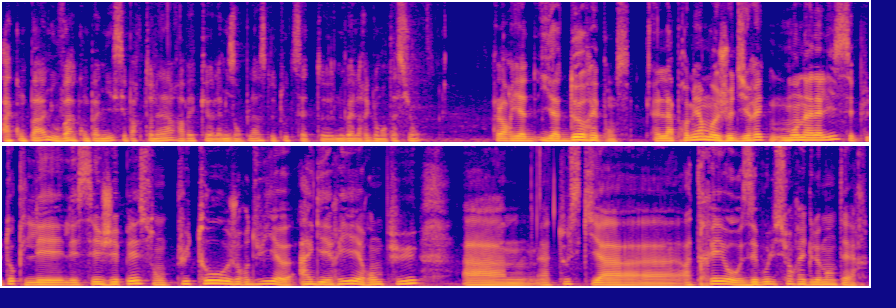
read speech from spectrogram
accompagne ou va accompagner ses partenaires avec la mise en place de toute cette nouvelle réglementation? Alors il y, a, deux réponses. La première, moi je dirais que mon analyse, c'est plutôt que les, CGP sont plutôt aujourd'hui euh, aguerris et rompus à, tout ce qui a, trait aux évolutions réglementaires.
